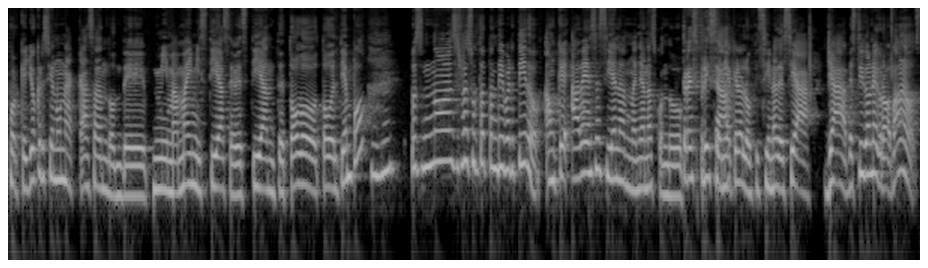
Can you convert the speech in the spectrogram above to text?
porque yo crecí en una casa en donde mi mamá y mis tías se vestían de todo, todo el tiempo pues no es, resulta tan divertido. Aunque a veces sí en las mañanas cuando Tres prisa. tenía que ir a la oficina decía, ya, vestido negro, vámonos,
